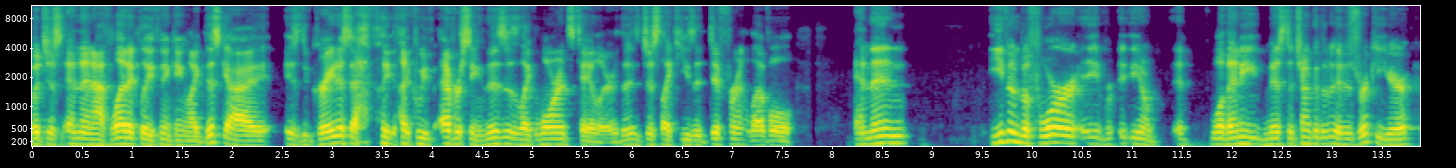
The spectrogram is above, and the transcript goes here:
but just, and then athletically thinking, like, this guy is the greatest athlete like we've ever seen. This is like Lawrence Taylor. This is just like he's a different level. And then even before, you know, it, well, then he missed a chunk of, the, of his rookie year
